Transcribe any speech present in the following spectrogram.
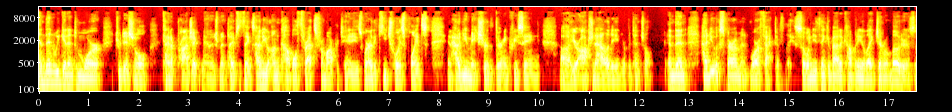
and then we get into more traditional kind of project management types of things. How do you uncouple threats from opportunities? Where are the key choice points? And how do you make sure that they're increasing uh, your optionality and your potential? And then how do you experiment more effectively? So when you think about a company like General Motors,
